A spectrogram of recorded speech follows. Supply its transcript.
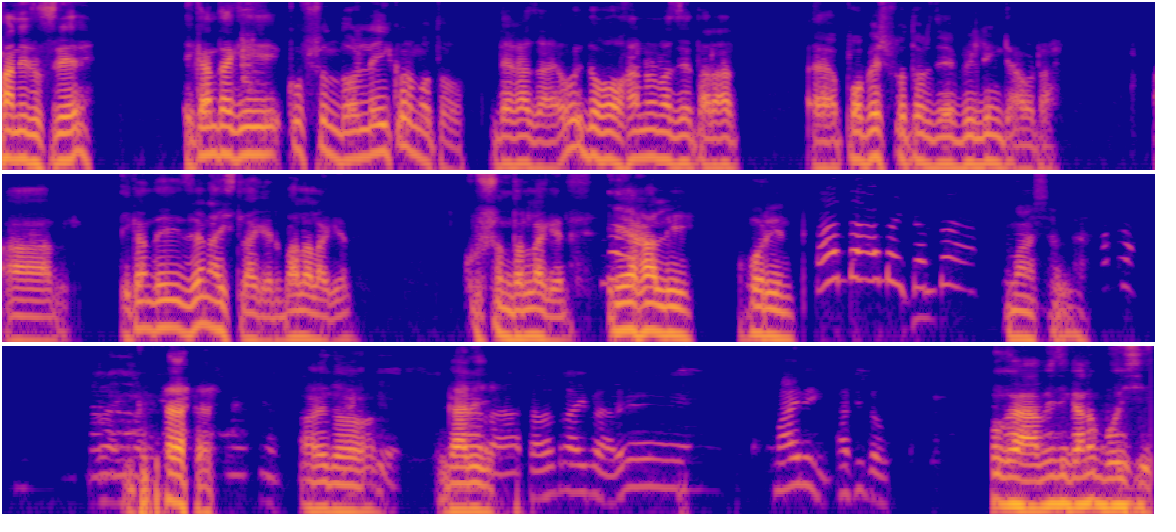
ফানির উপরে। এখান থেকে খুব সুন্দর লেইকর মতো দেখা যায়। ওই ওখানের মাঝে তারা প্রবেশ পথর যে বিল্ডিংটা ওটা। আর এখান থেকে যে নাইস লাগে ভালো লাগে খুব সুন্দর লাগে এ খালি হরিণ। মাশাল্লাহ গাড়ি। আমি যেখানে বইছি,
